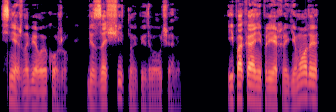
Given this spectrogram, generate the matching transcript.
снежно-белую кожу беззащитную перед его лучами. И пока не приехали гемоды,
